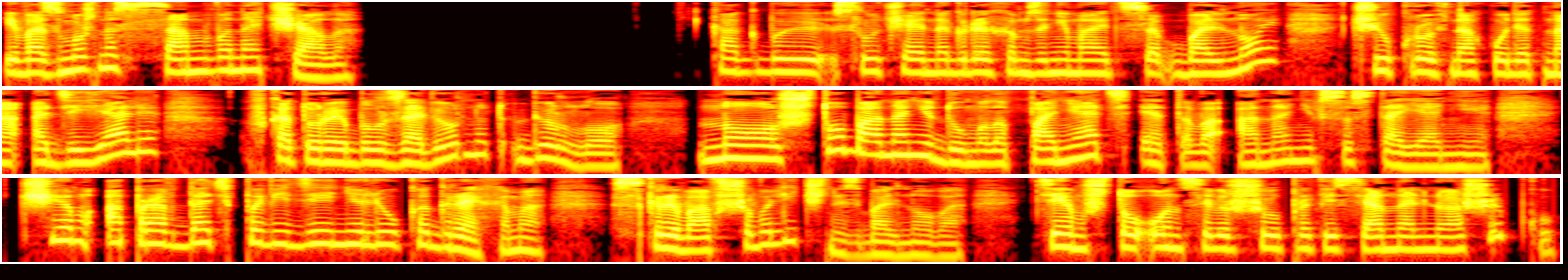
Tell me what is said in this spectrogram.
и, возможно, с самого начала. Как бы случайно Грэхэм занимается больной, чью кровь находят на одеяле, в которое был завернут Бюрло — но что бы она ни думала, понять этого она не в состоянии. Чем оправдать поведение Люка Грэхэма, скрывавшего личность больного? Тем, что он совершил профессиональную ошибку?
